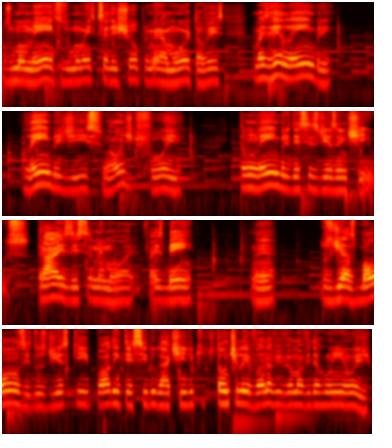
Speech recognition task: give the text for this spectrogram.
os momentos, o momento que você deixou o primeiro amor, talvez, mas relembre. Lembre disso, aonde que foi? Então lembre desses dias antigos, traz essa memória, faz bem, né? Dos dias bons e dos dias que podem ter sido o gatilho que estão te levando a viver uma vida ruim hoje.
